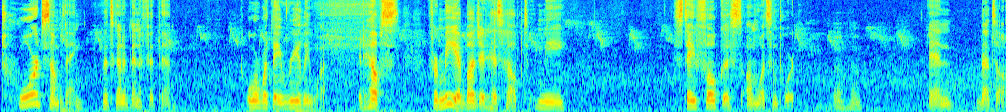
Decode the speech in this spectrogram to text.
towards something that's going to benefit them or what they really want? It helps, for me, a budget has helped me stay focused on what's important. Mm-hmm. And that's all.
